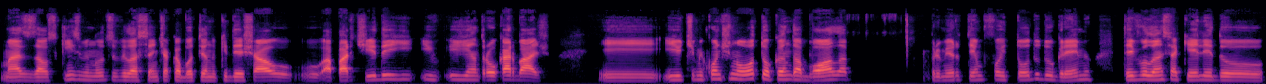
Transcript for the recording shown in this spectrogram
Mas aos 15 minutos o Vila Sante acabou tendo que deixar o, o, a partida e, e, e, entrou o Carbajo. E, e o time continuou tocando a bola, O primeiro tempo foi todo do Grêmio. Teve o lance aquele do,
